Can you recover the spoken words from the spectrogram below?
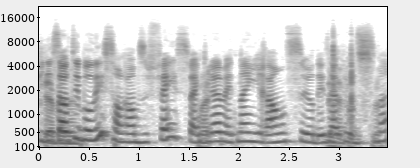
Puis les Salty. Bullies sont rendus face. Fait que Ouais. là, maintenant, ils rentrent sur des Des applaudissements.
